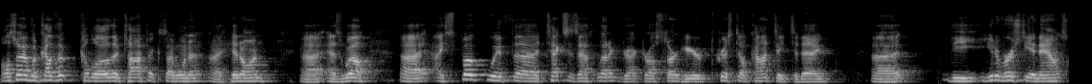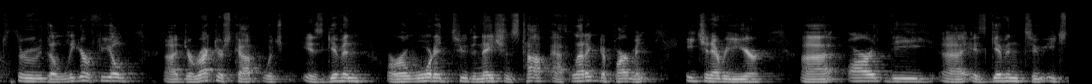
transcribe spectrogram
Also have a couple, couple other topics I want to uh, hit on uh, as well. Uh, I spoke with uh, Texas athletic director. I'll start here, Chris Del Conte today. the university announced through the Learfield uh, Directors Cup, which is given or awarded to the nation's top athletic department each and every year, uh, are the uh, is given to each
